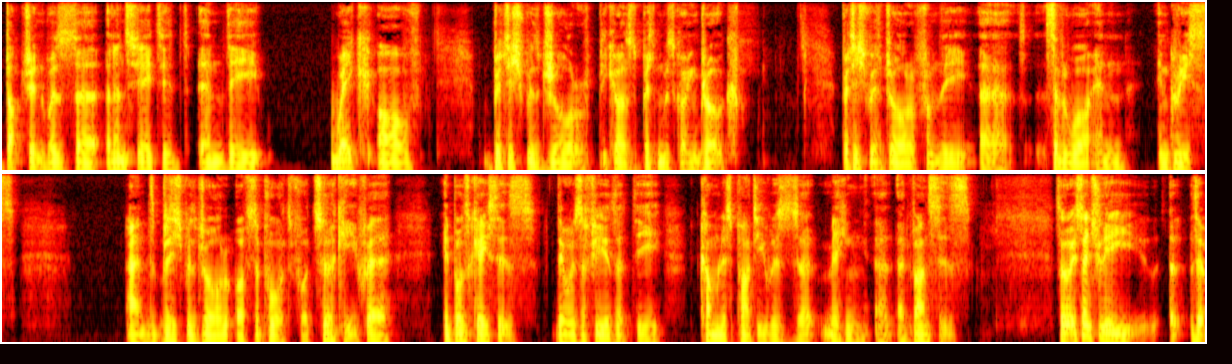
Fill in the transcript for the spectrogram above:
doctrine was uh, enunciated in the wake of British withdrawal because Britain was going broke. British withdrawal from the uh, civil war in, in Greece and British withdrawal of support for Turkey, where in both cases there was a fear that the Communist Party was uh, making uh, advances. So essentially, uh, the,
